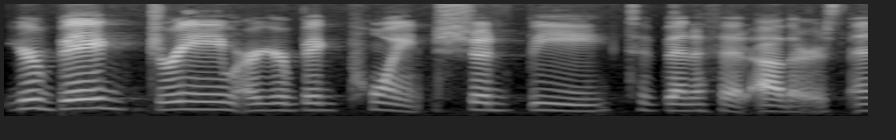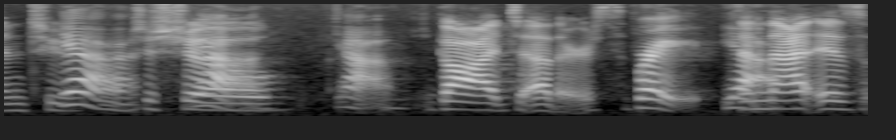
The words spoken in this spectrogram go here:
"Your big dream or your big point should be to benefit others and to Yeah. to show yeah, yeah. God to others." Right. Yeah. And that is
